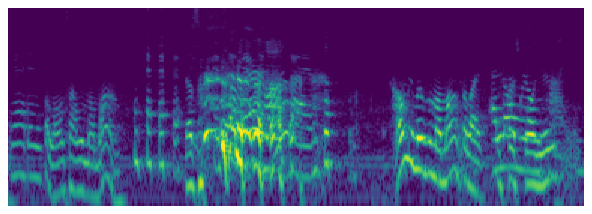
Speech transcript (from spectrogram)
Yeah, it is. It's a long time with my mom's. That's It's a very long time. I only lived with my mom for like A the long, first four long years. time.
